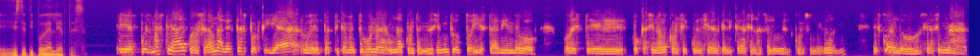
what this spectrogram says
este tipo de alertas. Eh, pues más que nada cuando se da una alerta es porque ya eh, prácticamente hubo una, una contaminación de un producto y está habiendo o este ocasionado consecuencias delicadas en la salud del consumidor. ¿no? Es cuando se hace una,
